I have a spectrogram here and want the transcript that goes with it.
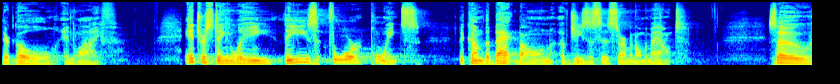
their goal in life. Interestingly, these four points become the backbone of Jesus' Sermon on the Mount. So,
